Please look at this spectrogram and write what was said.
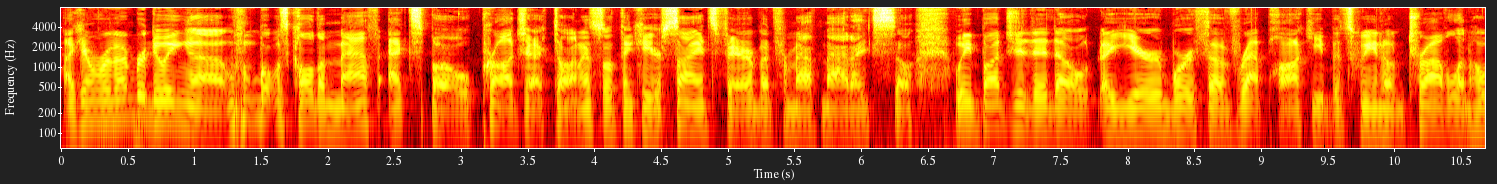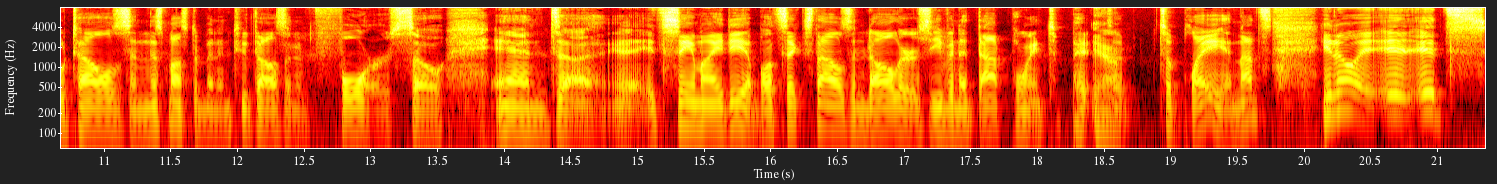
I can remember doing uh, what was called a math expo project on it. So think of your science fair, but for mathematics. So we budgeted out a year worth of rep hockey between uh, travel and hotels, and this must have been in 2004. So, and uh, it's same idea, about six thousand dollars even at that point to pay. Yeah. To, to play and that's you know it, it's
